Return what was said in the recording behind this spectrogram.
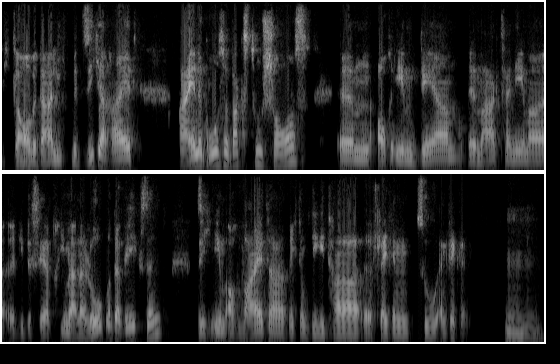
Ich glaube, da liegt mit Sicherheit eine große Wachstumschance, ähm, auch eben der äh, Marktteilnehmer, äh, die bisher primär analog unterwegs sind, sich eben auch weiter Richtung digitaler äh, Flächen zu entwickeln. Mhm.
